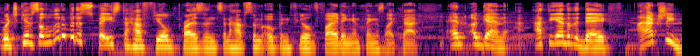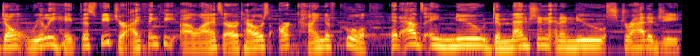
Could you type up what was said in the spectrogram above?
Which gives a little bit of space to have field presence and have some open field fighting and things like that. And again at the end of the day I actually don't really hate this feature. I think the Alliance Arrow Towers are kind of cool. It adds a new dimension and a new strategy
